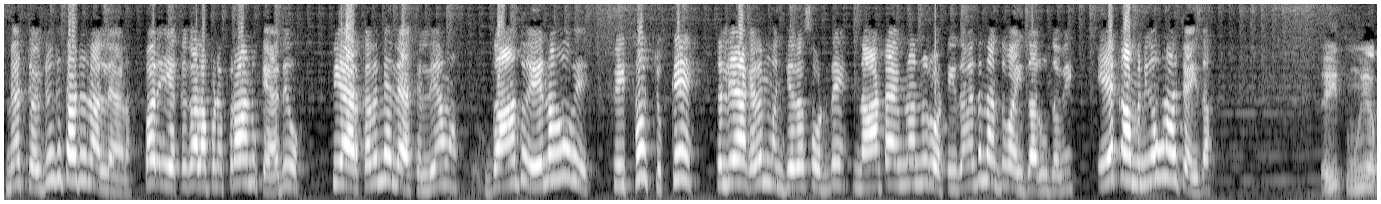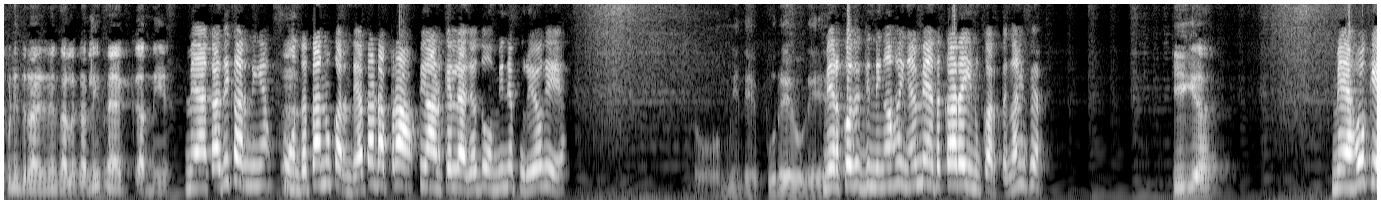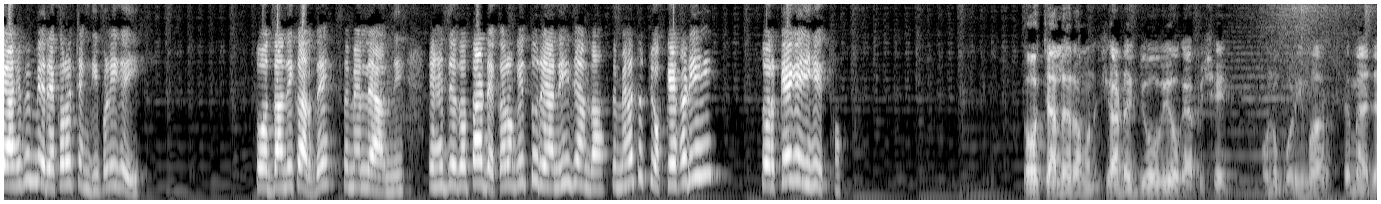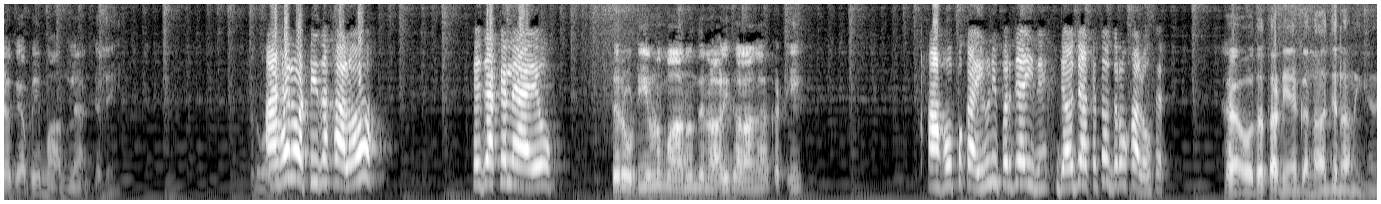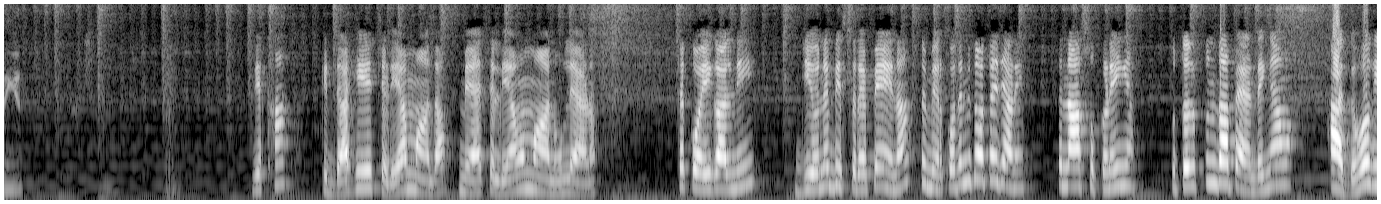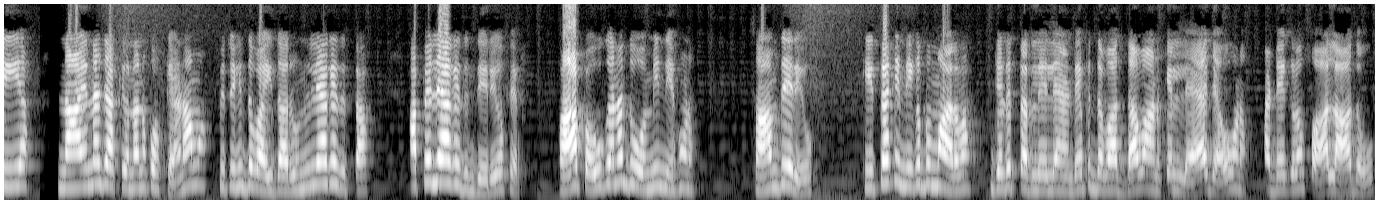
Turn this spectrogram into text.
ਮੈਂ ਚਲ ਜੂੰਗੀ ਤੁਹਾਡੇ ਨਾਲ ਲੈਣ ਪਰ ਇੱਕ ਗੱਲ ਆਪਣੇ ਭਰਾ ਨੂੰ ਕਹਿ ਦਿਓ ਪਿਆਰ ਕਰ ਮੈਂ ਲੈ ਚੱਲਿਆ ਵਾਂ ਗਾਂ ਤੋਂ ਇਹ ਨਾ ਹੋਵੇ ਵੀ ਇੱਥੋਂ ਚੁੱਕੇ ਤੇ ਲਿਆ ਕੇ ਤੇ ਮੰਜੇ ਦਾ ਸੁੱਟ ਦੇ। ਨਾ ਟਾਈਮ ਨਾਲ ਉਹਨੂੰ ਰੋਟੀ ਦੇਵੇਂ ਤੇ ਨਾ ਦਵਾਈ ਦਾਰੂ ਦੇਵੇਂ। ਇਹ ਕੰਮ ਨਹੀਂ ਹੋਣਾ ਚਾਹੀਦਾ। ਨਹੀਂ ਤੂੰ ਹੀ ਆਪਣੀ ਦਰਾਣੀ ਨਾਲ ਗੱਲ ਕਰ ਲਈ ਮੈਂ ਕੀ ਕਰਨੀ ਹੈ ਮੈਂ ਕਾਦੀ ਕਰਨੀ ਆ? ਫੋਨ ਤਾਂ ਤੁਹਾਨੂੰ ਕਰਨ ਡਿਆ ਤੁਹਾਡਾ ਭਰਾ ਵੀ ਆਣ ਕੇ ਲੈ ਜਾਓ 2 ਮਹੀਨੇ ਪੂਰੇ ਹੋ ਗਏ ਆ। ਮਹੀਨੇ ਪੂਰੇ ਹੋ ਗਏ ਮੇਰੇ ਕੋਲ ਤੇ ਜਿੰਨੀਆਂ ਹੋਈਆਂ ਮੈਂ ਤਾਂ ਘਰ ਆਈ ਨੂੰ ਕਰਤੀਆਂ ਸੀ ਫਿਰ। ਕੀ ਗਿਆ? ਮੈਂ ਇਹੋ ਕਿਹਾ ਸੀ ਵੀ ਮੇਰੇ ਘਰੋਂ ਚੰਗੀ ਭਲੀ ਗਈ। ਤੂੰ ਉਦਾਂ ਦੀ ਕਰਦੇ ਤੇ ਮੈਂ ਲੈ ਆਉਣੀ ਇਹ ਜਦੋਂ ਤੁਹਾਡੇ ਘਰੋਂ ਗਈ ਤੁਰਿਆ ਨਹੀਂ ਜਾਂਦਾ। ਤੇ ਮੈਂ ਕਿਹਾ ਤੂੰ ਚੁੱਕ ਕੇ ਖੜੀ ਸੀ ਤੁਰ ਕੇ ਗਈ ਸੀ ਇੱਥੋਂ। ਉਹ ਚੱਲ ਰਮਨ ਛੱਡ ਜੋ ਵੀ ਹੋ ਗਿਆ ਪਿੱਛੇ ਉਹਨੂੰ ਗੋਲੀ ਮਾਰ ਤੇ ਮੈਂ ਜਾ ਕੇ ਆਪਣੀ ਮਾਂ ਨੂੰ ਲੈਣ ਚਲੇ ਆਹੇ ਰੋਟੀ ਤਾਂ ਖਾ ਲਓ ਤੇ ਜਾ ਕੇ ਲੈ ਆਇਓ। ਤੇ ਰੋਟੀ ਹੁਣ ਮਾਂ ਨੂੰ ਦੇ ਨਾਲ ਹੀ ਖਾ ਲਾਂਗਾ ਇਕੱਠੀ। ਆਹੋ ਪਕਾਈ ਹੋਣੀ ਭਰਜਾਈ ਨੇ ਜਾਓ ਜਾ ਕੇ ਤੇ ਉਧਰੋਂ ਖਾ ਲਓ ਫਿਰ। ਹੈ ਉਹ ਤਾਂ ਤੁਹਾਡੀਆਂ ਗੱਲਾਂ ਜਨਾਨੀਆਂ ਦੀਆਂ। ਵੇਖਾਂ ਕਿੱਡਾ ਹੀ ਚੜਿਆ ਮਾਂ ਦਾ ਮੈਂ ਚੱਲਿਆ ਵਾਂ ਮਾਂ ਨੂੰ ਲੈਣ। ਤੇ ਕੋਈ ਗੱਲ ਨਹੀਂ ਜੇ ਉਹਨੇ ਬਿਸਤਰੇ ਭੇਏ ਨਾ ਤੇ ਮੇਰੇ ਕੋਲ ਤੇ ਨਹੀਂ ਧੋਤੇ ਜਾਣੇ ਤੇ ਨਾ ਸੁੱਕਣੇ ਹੀ ਆ। ਉੱਤੋਂ ਤਾਂ ਧੁੰਦਾਂ ਪੈਣ ਡਈਆਂ ਵਾ ਹੱਦ ਹੋ ਗਈ ਆ। ਨਾ ਇਹਨਾਂ ਜਾ ਕੇ ਉਹਨਾਂ ਨੂੰ ਕੁਝ ਕਹਿਣਾ ਵਾ ਵੀ ਤੁਸੀਂ ਦਵਾਈ ਦਾਰੂ ਨਹੀਂ ਲਿਆ ਕੇ ਦਿੱਤਾ। ਆਪੇ ਲਿਆ ਕੇ ਦਿੰਦੇ ਰਹੋ ਫਿਰ। ਫਾਹ ਪਊਗਾ ਨਾ 2 ਮਹੀਨੇ ਹੁਣ ਸਾਂਭਦੇ ਰਹੋ। ਕੀਤਾ ਕਿੰਨੀ ਕੁ ਬਿਮਾਰ ਵਾ? ਜਿਹੜੇ ਤਰਲੇ ਲੈਣ ਦੇ ਵੀ ਦਵਾ ਅੱਧਾ ਵਾਣ ਕੇ ਲੈ ਜਾਓ ਹੁਣ, ਸਾਡੇ ਕੋਲੋਂ ਫਾਹ ਲਾ ਦਿਓ।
